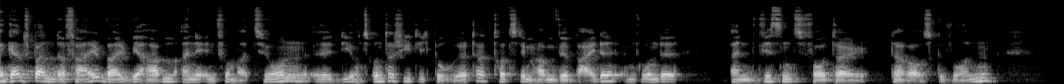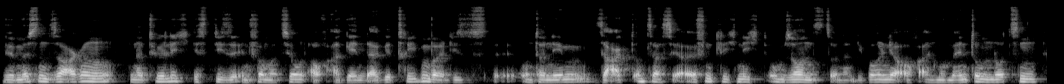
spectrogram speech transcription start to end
Ein ganz spannender Fall, weil wir haben eine Information, äh, die uns unterschiedlich berührt hat. Trotzdem haben wir beide im Grunde einen Wissensvorteil daraus gewonnen. Wir müssen sagen, natürlich ist diese Information auch Agenda getrieben, weil dieses äh, Unternehmen sagt uns das ja öffentlich nicht umsonst, sondern die wollen ja auch ein Momentum nutzen,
